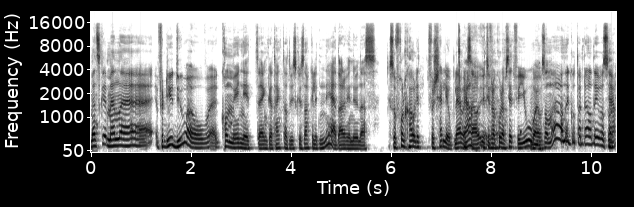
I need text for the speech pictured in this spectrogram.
Men, skal, men eh, for du, du var jo kom inn hit egentlig og tenkte at vi skulle snakke litt ned Arvin Nunes. Så folk har jo litt forskjellige opplevelser Ja. ut ifra hvor de sitter. For Jo var jo sånn ja, det er godt alternativ, og så Ja.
